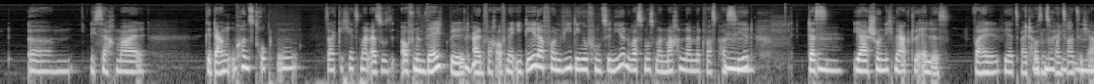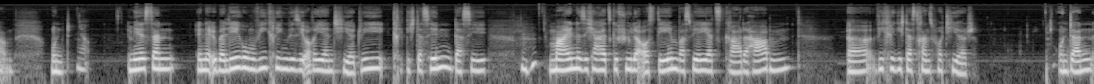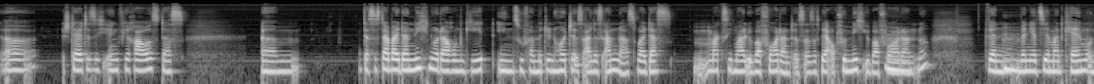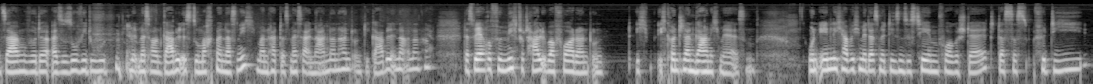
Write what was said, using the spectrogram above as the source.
ähm, ich sag mal Gedankenkonstrukten, sag ich jetzt mal, also auf einem Weltbild mhm. einfach, auf einer Idee davon, wie Dinge funktionieren, was muss man machen, damit was passiert, mhm. das mhm. ja schon nicht mehr aktuell ist, weil wir 2022 mhm. haben. Und ja. mir ist dann in der Überlegung, wie kriegen wir sie orientiert? Wie kriege ich das hin, dass sie mhm. meine Sicherheitsgefühle aus dem, was wir jetzt gerade haben, äh, wie kriege ich das transportiert? Und dann äh, stellte sich irgendwie raus, dass, ähm, dass es dabei dann nicht nur darum geht, ihnen zu vermitteln, heute ist alles anders, weil das maximal überfordernd ist. Also es wäre auch für mich überfordernd, mhm. ne? Wenn, mhm. wenn jetzt jemand käme und sagen würde, also so wie du ja. mit Messer und Gabel isst, so macht man das nicht. Man hat das Messer in der anderen Hand und die Gabel in der anderen Hand. Ja. Das wäre für mich total überfordernd und ich, ich könnte dann mhm. gar nicht mehr essen. Und ähnlich habe ich mir das mit diesen Systemen vorgestellt, dass das für die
